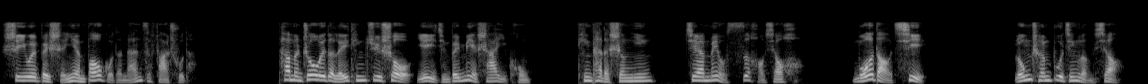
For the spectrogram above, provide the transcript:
是一位被神焰包裹的男子发出的。他们周围的雷霆巨兽也已经被灭杀一空，听他的声音，竟然没有丝毫消耗。魔导器，龙尘不禁冷笑。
